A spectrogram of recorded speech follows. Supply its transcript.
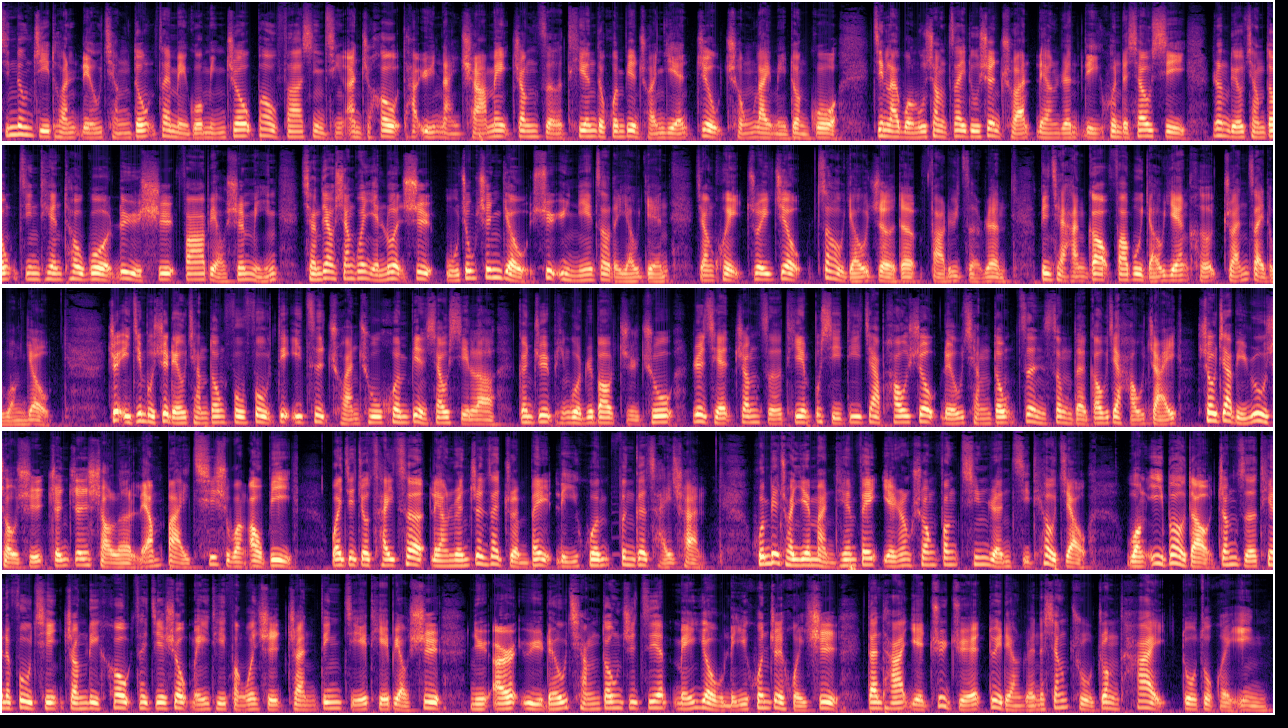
京东集团刘强东在美国明州爆发性侵案之后，他与奶茶妹张泽天的婚变传言就从来没断过。近来网络上再度盛传两人离婚的消息，让刘强东今天透过律师发表声明，强调相关言论是无中生有、蓄意捏造的谣言，将会追究造谣者的法律责任，并且函告发布谣言和转载的网友。这已经不是刘强东夫妇第一次传出婚变消息了。根据苹果日报指出，日前张泽天不惜低价抛售刘强东赠送的高价豪宅，售价比入手时整整少了两百七十万澳币。外界就猜测两人正在准备离婚分割财产。婚变传言满天飞，也让双方亲人急跳脚。网易报道，张泽天的父亲张立厚在接受媒体访问时斩钉截铁表示，女儿与刘强东之间没有离婚这回事，但他也拒绝对两人的相处状态多做回应。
